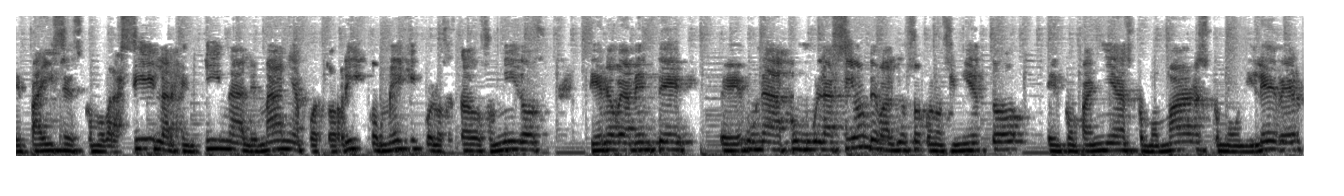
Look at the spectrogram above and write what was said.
en países como Brasil, Argentina, Alemania, Puerto Rico, México, los Estados Unidos. Tiene obviamente eh, una acumulación de valioso conocimiento en compañías como Mars, como Unilever.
